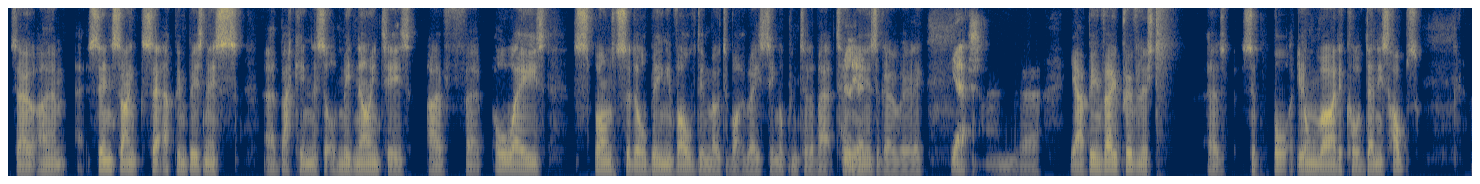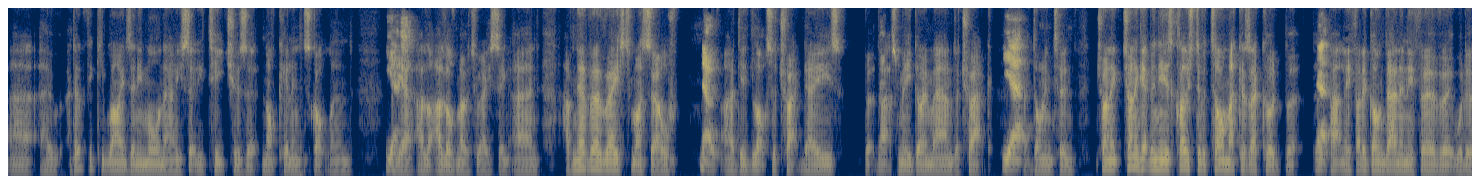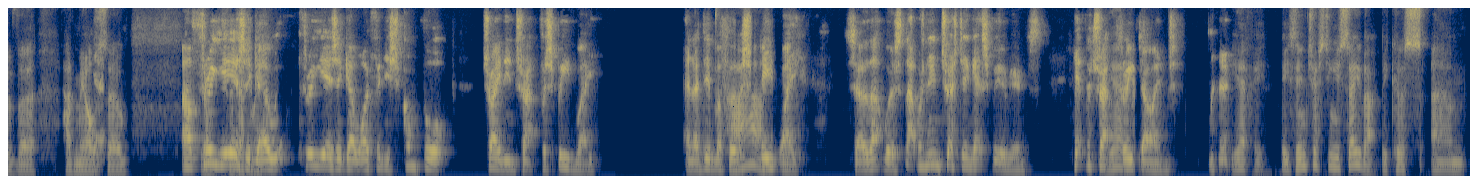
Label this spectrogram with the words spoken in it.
So um, since I set up in business uh, back in the sort of mid 90s, I've uh, always sponsored or being involved in motorbike racing up until about 10 Brilliant. years ago, really. Yes. And uh, yeah, I've been very privileged uh, support a young rider called Dennis Hobbs. Uh, who I don't think he rides anymore now. He certainly teaches at Knockhill in Scotland. Yes. Yeah, I, I love motor racing, and I've never raced myself. No. I did lots of track days, but that's me going around the track Yeah. at Donington, trying to trying to get me near as close to the tarmac as I could. But Yeah. apparently, if I'd have gone down any further, it would have uh, had me off. Yeah. So Uh, three Yeah, years definitely. ago, three years ago, I finished Scunthorpe training track for Speedway, and I did my first Ah. Speedway. So that was that was an interesting experience. Hit the track Yeah. three times. yeah, it, it's interesting you say that because um,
